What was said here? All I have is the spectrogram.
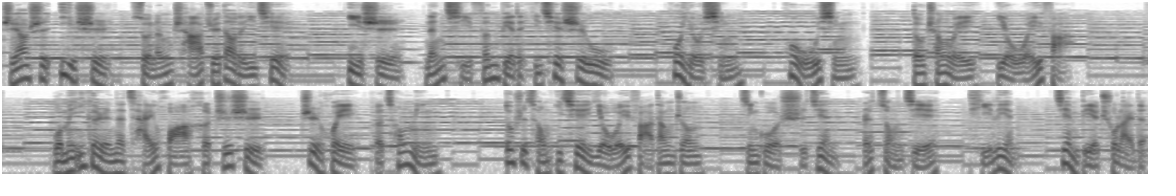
只要是意识所能察觉到的一切，意识能起分别的一切事物，或有形，或无形，都称为有为法。我们一个人的才华和知识、智慧和聪明，都是从一切有为法当中经过实践而总结、提炼、鉴别出来的。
